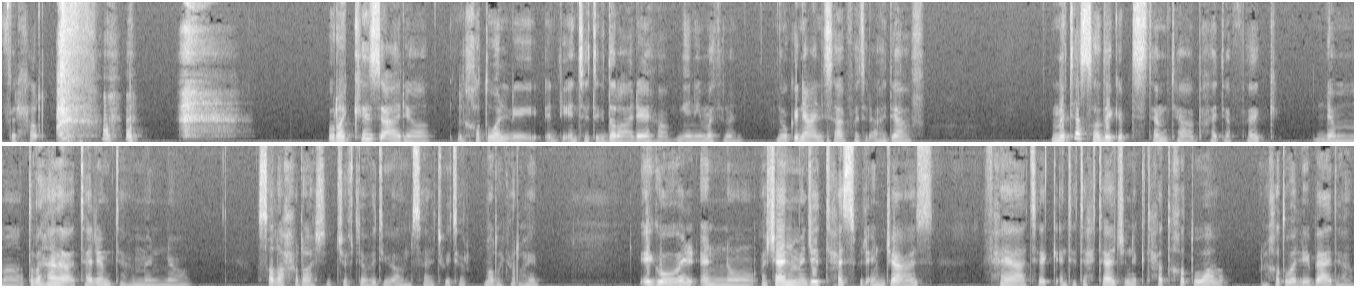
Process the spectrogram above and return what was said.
في الحر. وركز على الخطوة اللي اللي أنت تقدر عليها. يعني مثلا لو قلنا على سالفة الأهداف متى صدق بتستمتع بهدفك؟ لما طبعا هذا تعلمته من صلاح الراشد. شفت له فيديو أمس على تويتر مرة كان رهيب. يقول إنه عشان من جد تحس بالإنجاز في حياتك أنت تحتاج إنك تحط خطوة والخطوة اللي بعدها.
